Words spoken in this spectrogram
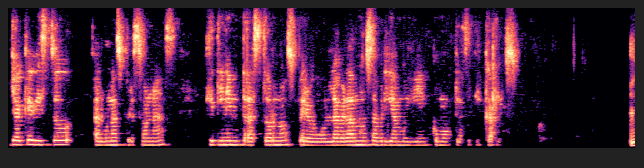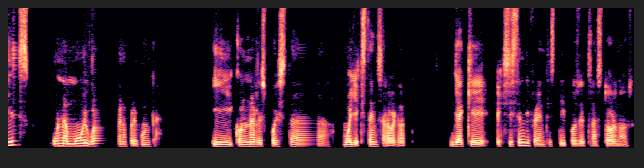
ya que he visto algunas personas que tienen trastornos, pero la verdad no sabría muy bien cómo clasificarlos. Es una muy buena pregunta y con una respuesta muy extensa, la verdad, ya que existen diferentes tipos de trastornos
